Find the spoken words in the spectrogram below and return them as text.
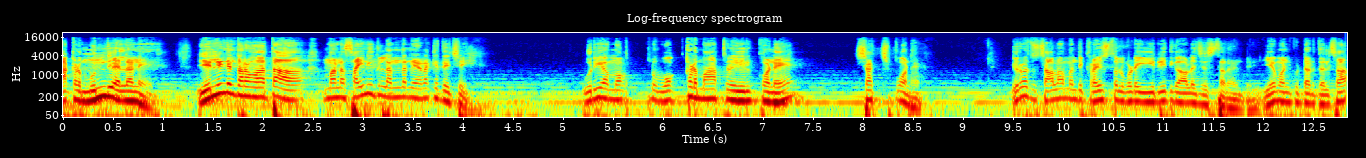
అక్కడ ముందు వెళ్ళనే. వెళ్ళిన తర్వాత మన సైనికులందరినీ వెనక్కి తెచ్చేయి. ఉరియా మొత్తం ఒక్కడ మాత్రం ఇరుక్కొనే చచ్చిపోనే. ఈరోజు చాలామంది క్రైస్తవులు కూడా ఈ రీతిగా ఆలోచిస్తారండి. ఏమనుకుంటారు తెలుసా?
